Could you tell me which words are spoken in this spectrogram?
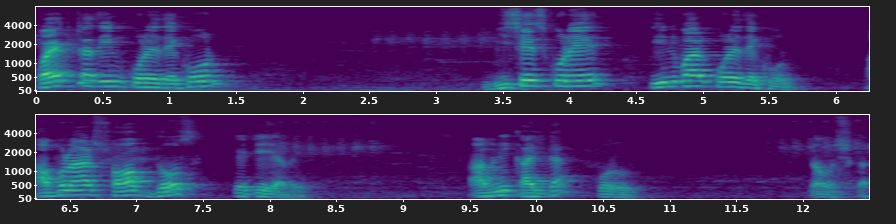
কয়েকটা দিন করে দেখুন, বিশেষ করে তিনবার করে দেখুন, আপনার সব দোষ কেটে যাবে। আপনি কাজটা করুন। নমস্কার।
